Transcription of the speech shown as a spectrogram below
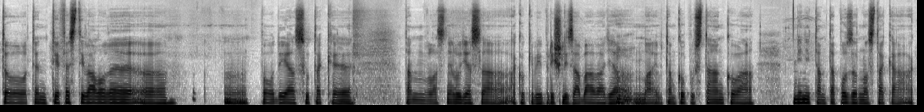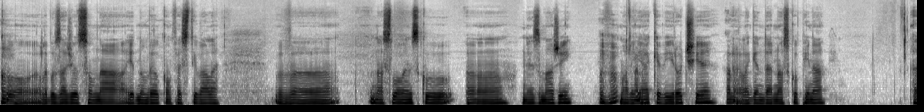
To, ten, tie festivalové uh, uh, pódia sú také tam vlastne ľudia sa ako keby prišli zabávať a hmm. majú tam kopu stánkov a není tam tá pozornosť taká, ako, hmm. lebo zažil som na jednom veľkom festivale v, na Slovensku uh, Nezmaži, Uh-huh, mali ano. nejaké výročie, ano. legendárna skupina. E,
